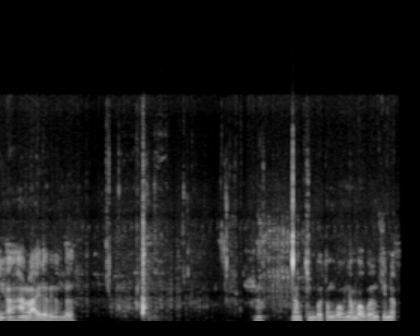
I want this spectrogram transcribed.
นี่อาหารหลายเด้อพี่น้องเด้อน้ำกินบ่ต้องบอกย้ำบอกว่ต้องกินนะ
